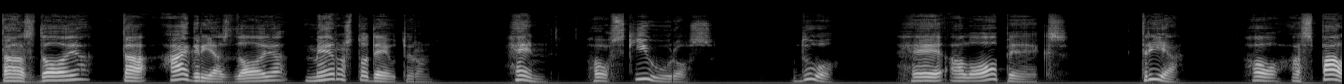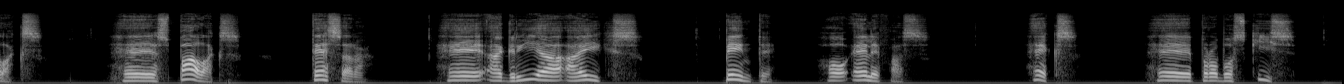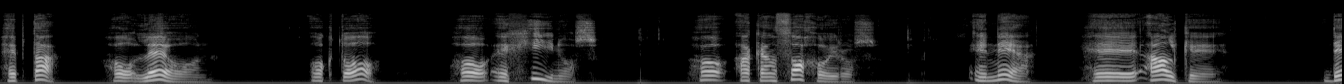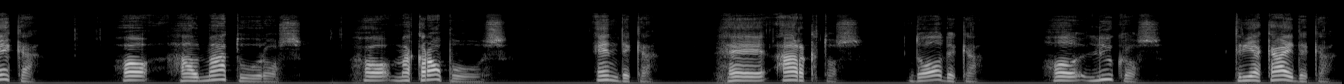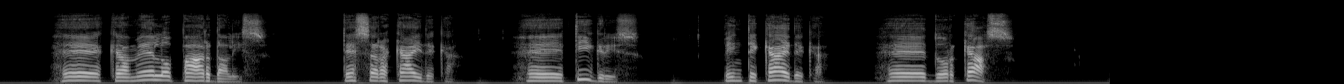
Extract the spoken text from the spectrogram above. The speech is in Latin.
tas doia τα agrias doia μέρος το δεύτερον. Χεν, ο σκιούρος. Δύο, χε alopex Τρία, ο ασπάλαξ. Χε σπάλαξ. Τέσσαρα, χε αγρία aix Πέντε, ο έλεφας. Έξ, χε προμποσκής. Επτά, ο leon octo ho echinos ho acanthochoiros enea he alke deca ho halmaturos ho macropus endeca he arctos dodeca ho lucos triacaideca he camelopardalis tessaracaideca he tigris, pentecaedeca, he dorcas,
